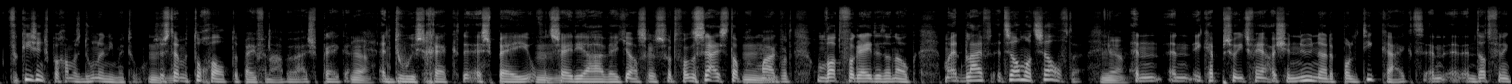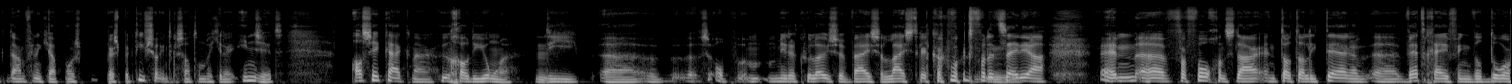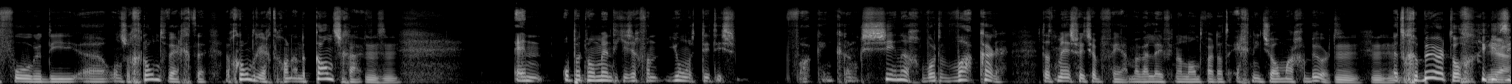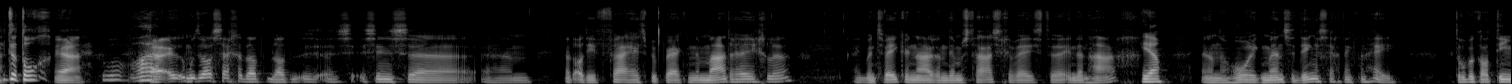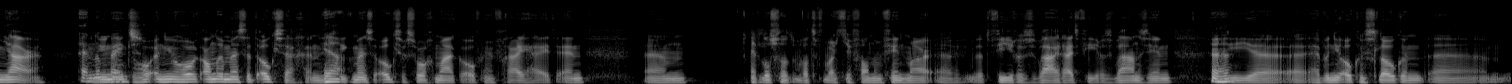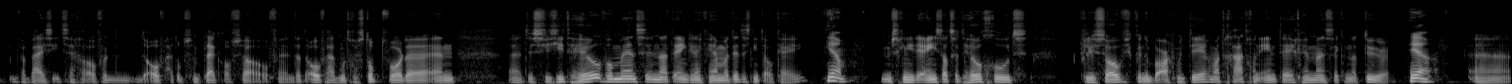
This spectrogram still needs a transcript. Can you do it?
verkiezingsprogramma's doen er niet meer toe. Ze Mhm. stemmen toch wel op de PvdA bij wijze van spreken. Ja. En doe is gek, de SP of het Mhm. CDA, weet je, als er een soort van zijstap gemaakt wordt, om wat voor reden dan ook. Maar het blijft, het is allemaal hetzelfde. Ja. En, en ik heb zoiets van ja, als je nu naar de politiek kijkt, en, en dat vind ik, daarom vind ik jouw pers- perspectief zo interessant, omdat je erin zit. Als ik kijk naar Hugo de Jonge, die eh, op een miraculeuze wijze lijsttrekker wordt van het Mhm. CDA. En eh, vervolgens daar een totalitaire eh, wetgeving wil doorvoeren die eh, onze grondrechten, grondrechten gewoon aan de kant schuift. Mhm. En op het moment dat je zegt van jongens, dit is fucking krankzinnig, word wakker. Dat mensen zoiets hebben van ja, maar wij leven in een land waar dat echt niet zomaar gebeurt. Mhm. Het gebeurt toch? Je Ja. ziet het toch? Ja. Waar- Ja, ik moet wel zeggen dat, dat sinds eh, ehm, met al die vrijheidsbeperkende maatregelen. Ik ben twee keer naar een demonstratie geweest eh, in Den Haag. ja. En dan hoor ik mensen dingen zeggen. denk van, hé, hey, dit roep ik al tien jaar. En nu, hoor, en nu hoor ik andere mensen het ook zeggen. En Ja. zie ik mensen ook zich zorgen maken over hun vrijheid. En ehm het los wat, wat, wat je van hem vindt, maar eh dat virus waarheid, virus waanzin. Uh-huh. Die eh, hebben nu ook een slogan eh, waarbij ze iets zeggen over de, de overheid op zijn plek of zo. Of dat de overheid moet gestopt worden. En eh, dus je ziet heel veel mensen inderdaad één keer denken van ja, maar dit is niet oké. ja, Misschien niet eens dat ze het heel goed filosofisch kunnen beargumenteren, maar het gaat gewoon in tegen hun menselijke natuur. ja, Uh,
